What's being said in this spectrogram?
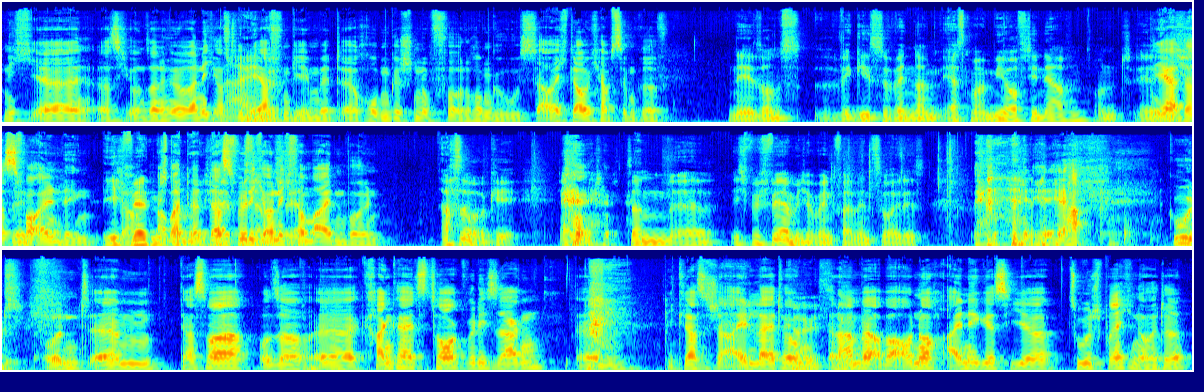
nicht, äh, dass ich unseren Hörern nicht auf Nein, die Nerven gehe mit äh, Rumgeschnupfe und Rumgehuste. Aber ich glaube, ich habe es im Griff. Nee, sonst gehst du, wenn, dann erstmal mir auf die Nerven. Und, äh, ja, das werd, vor allen Dingen. Ich werde mich Aber dann, das würde ich auch nicht vermeiden wollen. Ach so, okay. Ja. Dann, äh, ich beschwere mich auf jeden Fall, wenn es soweit ist. ja, gut. Und ähm, das war unser äh, Krankheitstalk, würde ich sagen. Ähm, die klassische Einleitung. Dann haben wir aber auch noch einiges hier zu besprechen heute.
